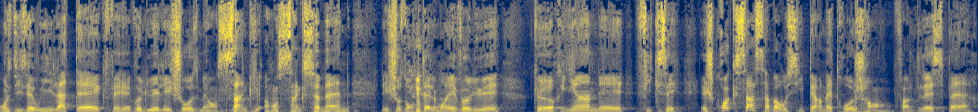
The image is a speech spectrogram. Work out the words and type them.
On se disait, oui, la tech fait évoluer les choses, mais en cinq, en cinq semaines, les choses ont tellement évolué que rien n'est fixé. Et je crois que ça, ça va aussi permettre aux gens, enfin, je l'espère,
